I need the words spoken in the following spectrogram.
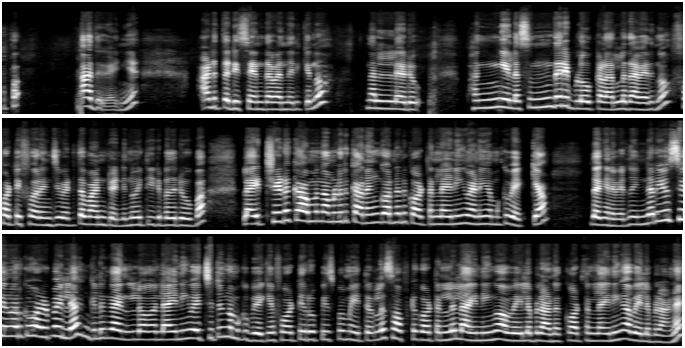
അപ്പോൾ അത് കഴിഞ്ഞ് അടുത്ത ഡിസൈൻ ഇതാ വന്നിരിക്കുന്നു. നല്ലൊരു ഭംഗിയുള്ള സുന്ദരി ബ്ലൂ കളറിൽ ഇതാ വരുന്നു ഫോർട്ടി ഫോർ ഇഞ്ച് എടുത്ത് വൺ ട്വന്റി നൂറ്റി ഇരുപത് രൂപ ലൈറ്റ് ഷെയ്ഡൊക്കെ ആകുമ്പോൾ നമ്മളൊരു കനം കുറഞ്ഞൊരു കോട്ടൺ ലൈനിങ് വേണമെങ്കിൽ നമുക്ക് വെക്കാം. ഇതെങ്ങനെ വരുന്നു? ഇന്നർ യൂസ് ചെയ്യുന്നവർക്ക് കുഴപ്പമില്ല. എങ്കിലും ലൈനിങ് വെച്ചിട്ട് നമുക്ക് ഉപയോഗിക്കാം. ഫോർട്ടി റുപ്പീസ് പെർ മീറ്ററിൽ സോഫ്റ്റ് കോട്ടണിൽ ലൈനിങ്ങും അവൈലബിൾ ആണ്. കോട്ടൺ ലൈനിങ് അവൈലബിൾ ആണ്.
